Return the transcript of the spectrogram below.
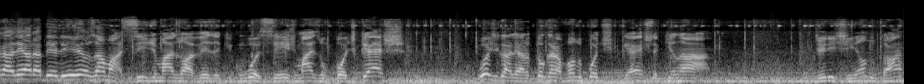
galera, beleza? Macide mais uma vez aqui com vocês, mais um podcast. Hoje, galera, eu tô gravando podcast aqui na. dirigindo, tá?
